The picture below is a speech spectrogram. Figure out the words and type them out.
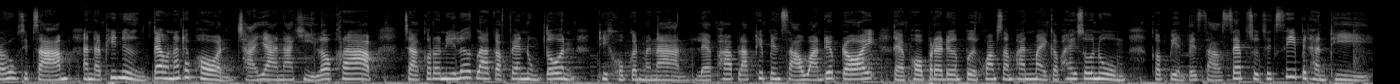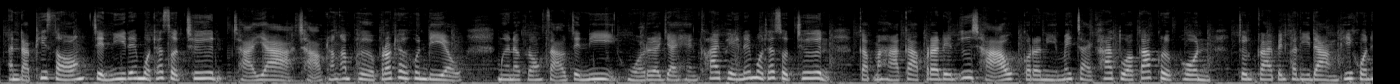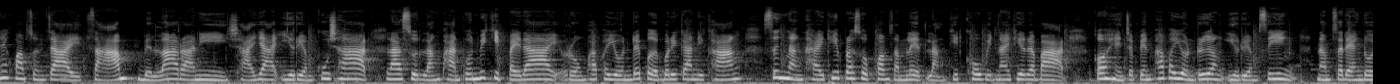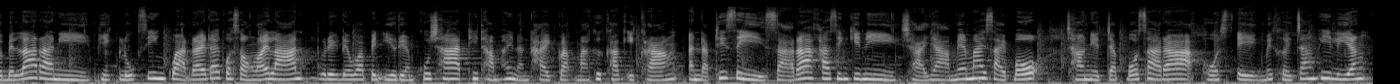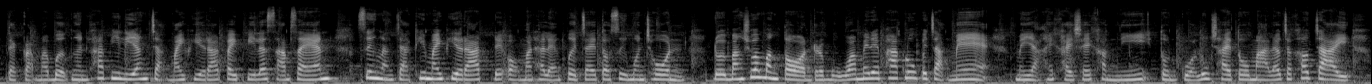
2563 อันดับที่ 1 แต้วนัทพร ฉายานาขี่ลอกคราบ จากกรณีเลิกลากับแฟนหนุ่มต้น ที่คบกันมานาน และภาพลักษณ์ที่เป็นสาวหวานเรียบร้อย แต่พอประเดิมเปิดความสัมพันธ์ใหม่กับไฮโซหนุ่ม ก็เปลี่ยนเป็นสาวแซบสุดเซ็กซี่ไปทันที อันดับที่ 2 เจนนี่ได้หมดถ้าสดชื่น ฉายาเฉาวทั้งอำเภอเพราะเธอคนเดียว เมื่อนักร้องสาวเจนนี่ หัวเรือใหญ่แห่งค่ายเพลงได้หมดถ้าสดชื่น กับมหากาบประเด็นอื้อฉาวกรณีไม่จ่ายค่าตัวก้าวเกริกพลจนกลายเป็นคดีดังที่คนให้ความสนใจ 3. เบลล่ารานีฉายาอีเรียมกู้ชาติ ล่าสุดหลังผ่านพ้นวิกฤตไปได้ โรงภาพยนตร์ได้เปิดบริการอีกครั้ง ซึ่งหนังไทยที่ประสบความสำเร็จหลังพิษโควิด -19 ระบาด ก็เห็นจะเป็นภาพยนตร์เรื่องอีเรียมซิ่งนำแสดงโดยเบลล่ารานีพิกลุกซิ่งกวาดรายได้กว่า 200 ล้าน เรียกได้ว่าเป็นอีเรียมกู้ชาติที่ทำให้หนังไทยกลับมาคึกคักอีกครั้ง อันดับที่ 4 ซาร่าคาซิงกินีฉายาแม่ไม้สายโป๊ะชาวเน็ตจับโป๊ซาร่าโพสต์เองไม่เคยจ้างพี่เลี้ยง แต่กลับมาเบิกเงินค่าพี่เลี้ยงจากไม้พีรัตไปปีละ3 0 0แสนซึ่งหลังจากที่ไม้พีรัตได้ออกมาแถลงเปิดใจต่อสื่อมวลชน โดยบางช่วงบางตอนระบุว่าไม่ได้พากลูกไปจากแม่ ไม่อยากให้ใครใช้คำนี้ ตนกลัวลูกชายโตมาแล้วจะเข้าใจ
